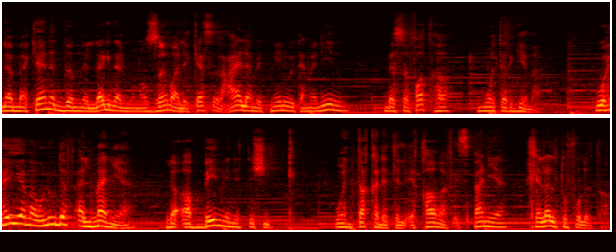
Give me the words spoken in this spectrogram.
لما كانت ضمن اللجنة المنظمة لكأس العالم 82 بصفتها مترجمة. وهي مولودة في ألمانيا لأبين من التشيك وانتقلت الإقامة في إسبانيا خلال طفولتها.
